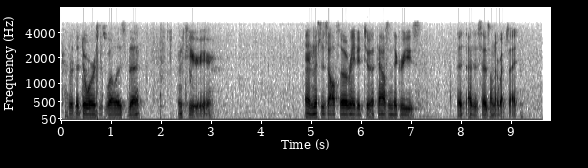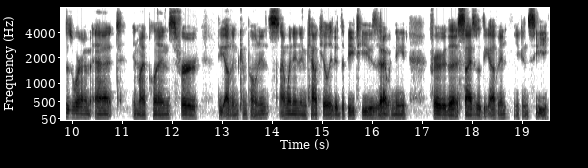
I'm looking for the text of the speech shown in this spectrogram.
cover the doors as well as the interior. And this is also rated to a thousand degrees, as it says on their website. This is where I'm at in my plans for the oven components. I went in and calculated the BTUs that I would need for the size of the oven. You can see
